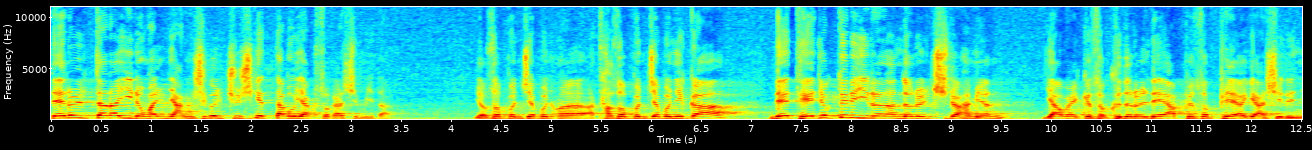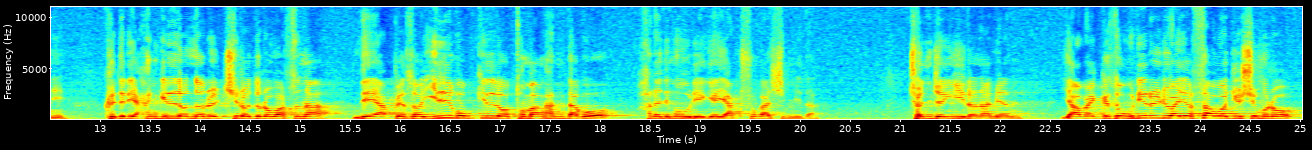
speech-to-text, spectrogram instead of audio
때를 따라 일용할 양식을 주시겠다고 약속하십니다. 여섯 번째 보, 아, 다섯 번째 보니까 내 대적들이 일어난 너를 치료하면 야훼께서 그들을 내 앞에서 패하게 하시리니 그들이 한 길로 너를 치러 들어왔으나 내 앞에서 일곱 길로 도망한다고 하나님은 우리에게 약속하십니다. 전쟁이 일어나면 야훼께서 우리를 위하여 싸워 주심으로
